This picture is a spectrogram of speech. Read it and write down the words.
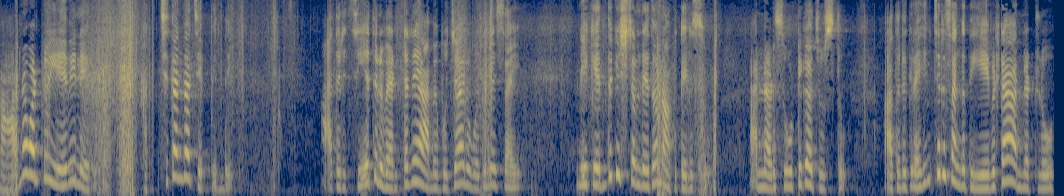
కారణం అంటూ ఏమీ లేదు. ఖచ్చితంగా చెప్పింది. అతని చేతులు వెంటనే ఆమె భుజాలు వదిలేశాయి. నీకెందుకు ఇష్టం లేదో నాకు తెలుసు అన్నాడు సూటిగా చూస్తూ. అతను గ్రహించిన సంగతి ఏమిటా అన్నట్లు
